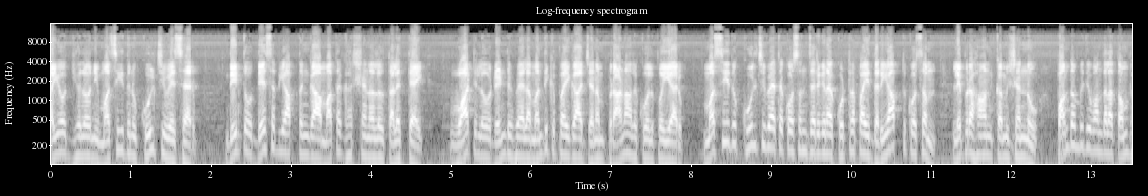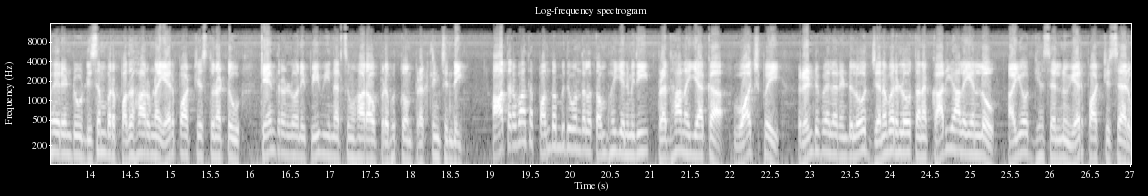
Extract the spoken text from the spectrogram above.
అయోధ్యలోని మసీదును కూల్చివేశారు. దీంతో దేశవ్యాప్తంగా మత ఘర్షణలు తలెత్తాయి. వాటిలో రెండు వేల మందికి పైగా జనం ప్రాణాలు కోల్పోయారు. మసీదు కూల్చివేత కోసం జరిగిన కుట్రపై దర్యాప్తు కోసం లిబ్రహాన్ కమిషన్ను పంతొమ్మిది వందల తొంభై రెండు డిసెంబర్ పదహారున ఏర్పాటు చేస్తున్నట్టు కేంద్రంలోని పివి నరసింహారావు ప్రభుత్వం ప్రకటించింది. ఆ తర్వాత పంతొమ్మిది వందల తొంభై ఎనిమిది ప్రధానయ్యాక వాజ్పేయి రెండు వేల రెండులో జనవరిలో తన కార్యాలయంలో అయోధ్య సెల్ను ఏర్పాటు చేశారు.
